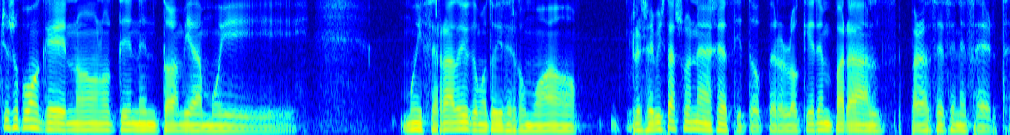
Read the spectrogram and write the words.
yo supongo que no lo tienen todavía muy, muy cerrado y como tú dices, como reservista suena a ejército, pero lo quieren para el, para el CCNCERT,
